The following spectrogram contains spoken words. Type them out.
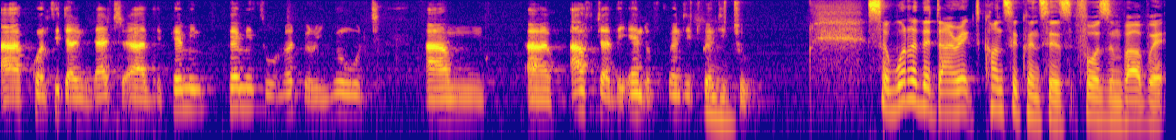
uh, considering that uh, the permit, permits will not be renewed um, uh, after the end of 2022. So, what are the direct consequences for Zimbabwe?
